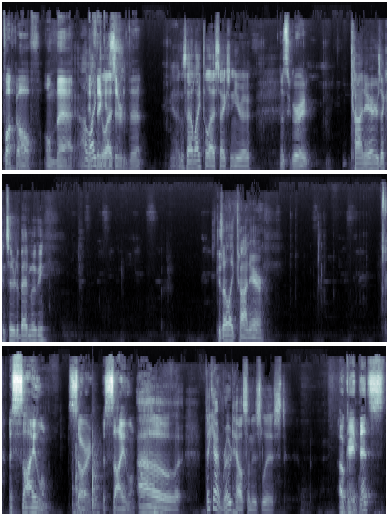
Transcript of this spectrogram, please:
fuck off on that. I like the last- considered that. Yeah, I like The Last Action Hero. That's great. Con Air, is that considered a bad movie? Because I like Con Air. Asylum. Sorry, Asylum. Oh, they got Roadhouse on this list. Okay, that's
